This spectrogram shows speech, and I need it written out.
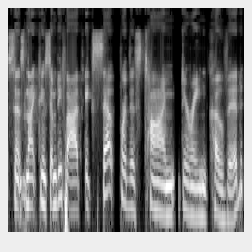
since 1975, except for this time during COVID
